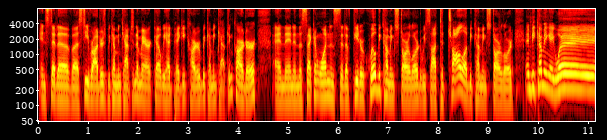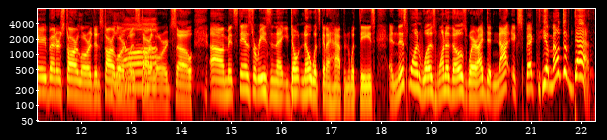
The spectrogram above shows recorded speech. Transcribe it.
instead of uh, Steve Rogers becoming Captain America, we had Peggy Carter becoming Captain Carter. And then in the second one, instead of Peter Quill becoming Star Lord, we saw T'Challa becoming Star Lord and becoming a way better Star Lord than Star Lord was Star Lord. So um, it stands to reason that you don't know what's going to happen with these. And this one was one of those where I did not expect the amount of death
